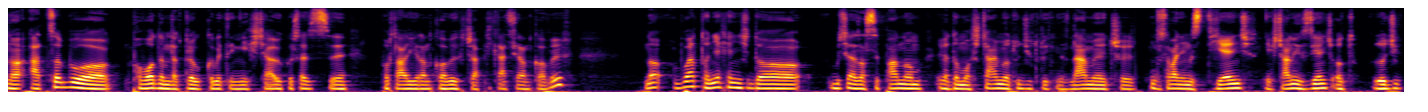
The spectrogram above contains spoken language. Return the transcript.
No a co było powodem, dla którego kobiety nie chciały korzystać z portali rankowych czy aplikacji rankowych? No, była to niechęć do bycia zasypaną wiadomościami od ludzi, których nie znamy, czy dostawaniem zdjęć, niechcianych zdjęć od ludzi,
